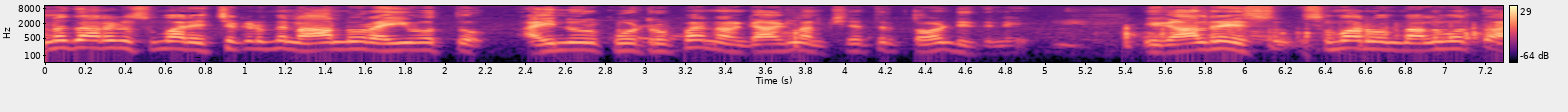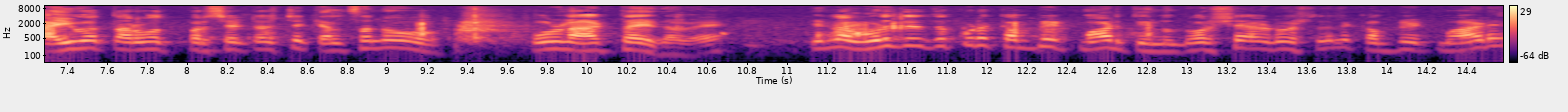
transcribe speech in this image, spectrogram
ಅನುದಾನಗಳು ಸುಮಾರು ಹೆಚ್ಚು ಕಡಿಮೆ ನಾನ್ನೂರ ಐವತ್ತು ಐನೂರು ಕೋಟಿ ರೂಪಾಯಿ ನನಗಾಗಲೇ ನಮ್ಮ ಕ್ಷೇತ್ರಕ್ಕೆ ತೊಗೊಂಡಿದ್ದೀನಿ. ಈಗ ಆಲ್ರೆಡಿ ಸುಮಾರು ಒಂದು ನಲವತ್ತು ಐವತ್ತು ಅರವತ್ತು ಪರ್ಸೆಂಟ್ ಅಷ್ಟೇ ಕೆಲಸನೂ ಪೂರ್ಣ ಆಗ್ತಾ ಇದ್ದಾವೆ. ಇನ್ನು ಉಳಿದಿದ್ದು ಕೂಡ ಕಂಪ್ಲೀಟ್ ಮಾಡ್ತೀವಿ. ಇನ್ನೊಂದು ವರ್ಷ, ಎರಡು ವರ್ಷದಲ್ಲಿ ಕಂಪ್ಲೀಟ್ ಮಾಡಿ.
